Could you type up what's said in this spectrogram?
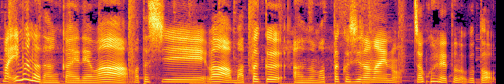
まあ、今の段階では私は全くあの全く知らないのチョコレートのこと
